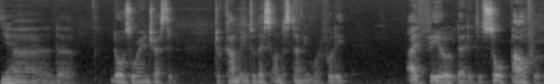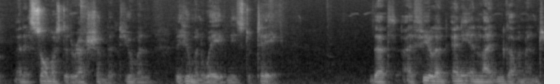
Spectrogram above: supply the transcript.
Yeah. uh, the those who are interested to come into this understanding more fully. I feel that it is so powerful and it's so much the direction that human the human wave needs to take that I feel that any enlightened government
